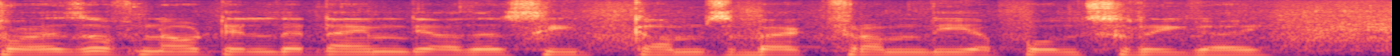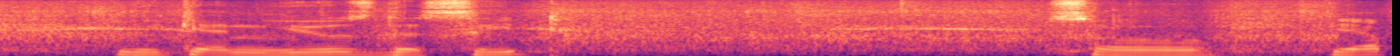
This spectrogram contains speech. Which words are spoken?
so as of now till the time the other seat comes back from the upholstery guy we can use the seat. So yep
